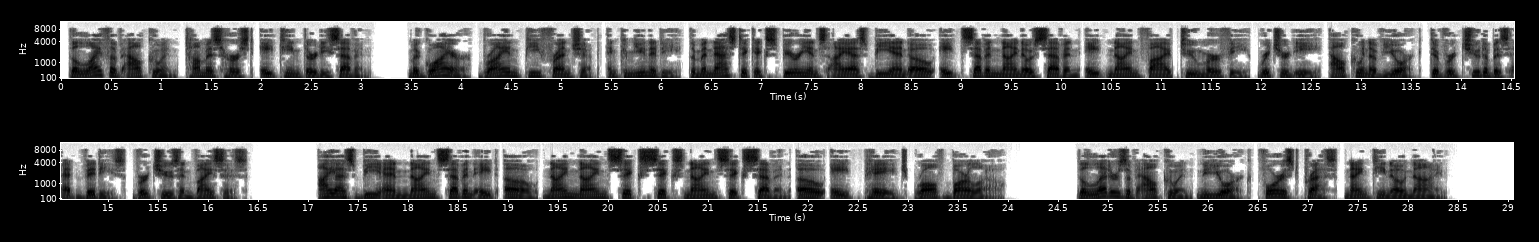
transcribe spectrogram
The Life of Alcuin Thomas Hurst, 1837. McGuire, Brian P. Friendship, and Community, The Monastic Experience ISBN 0-87907-895-2 Murphy, Richard E., Alcuin of York, De Virtutibus et Vitis, Virtues and Vices. ISBN 978-0-9966967-0 8 page, Rolf Barlow. The Letters of Alcuin New York, Forest Press, 1909.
